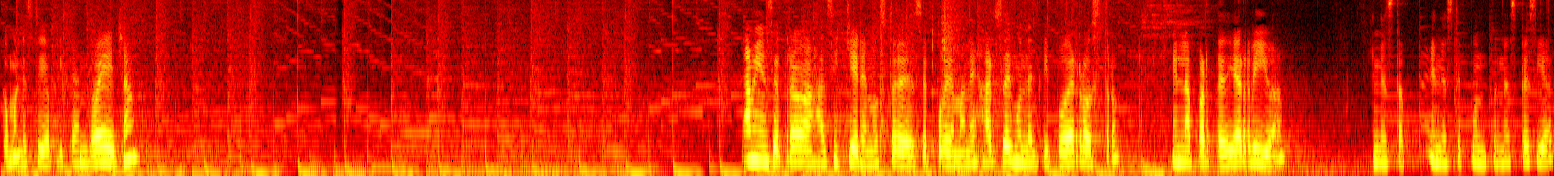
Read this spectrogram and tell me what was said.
como le estoy aplicando a ella. También se trabaja, si quieren ustedes, se puede manejar según el tipo de rostro en la parte de arriba, en, esta, en este punto en especial.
